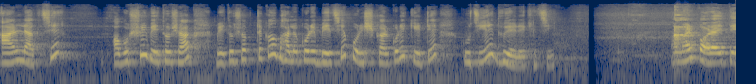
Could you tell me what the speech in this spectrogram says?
আর লাগছে অবশ্যই বেথো শাক বেথো শাকটাকেও ভালো করে বেছে, পরিষ্কার করে কেটে, কুচিয়ে ধুয়ে রেখেছি। আমার কড়াইতে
